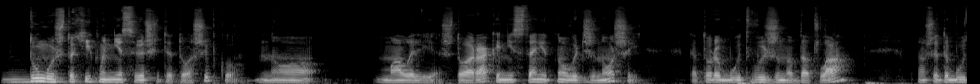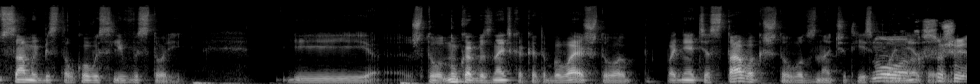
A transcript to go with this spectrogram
думаю, что Хикман не совершит эту ошибку, но мало ли, что Арака не станет новой джиношей, которая будет выжжена дотла, потому что это будет самый бестолковый слив в истории. И что, ну, как бы, знаете, как это бывает, что поднятие ставок, что вот, значит, есть ну, планета. слушай,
